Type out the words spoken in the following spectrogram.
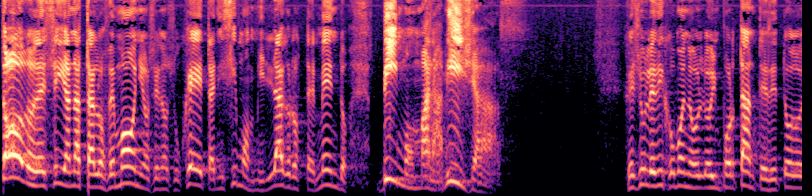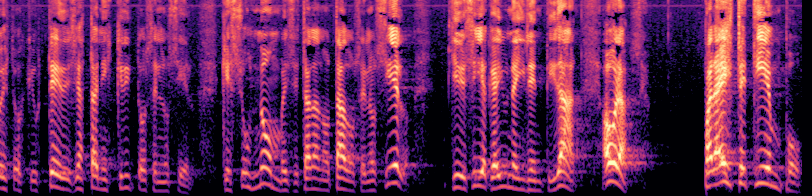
Todos decían, hasta los demonios se nos sujetan, hicimos milagros tremendos, vimos maravillas. Jesús le dijo, bueno, lo importante de todo esto es que ustedes ya están inscritos en los cielos, que sus nombres están anotados en los cielos. Quiere decir que hay una identidad. Ahora, para este tiempo,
